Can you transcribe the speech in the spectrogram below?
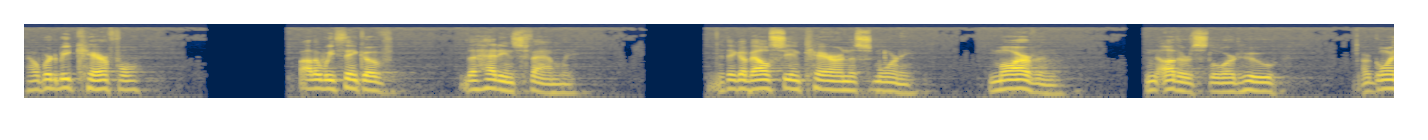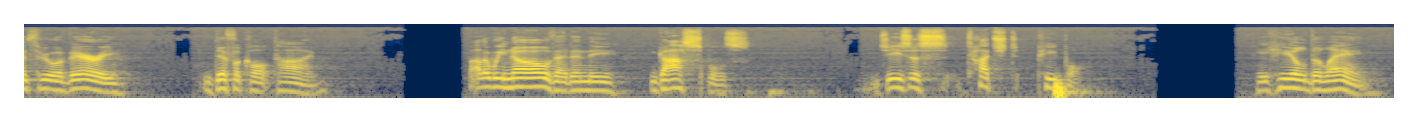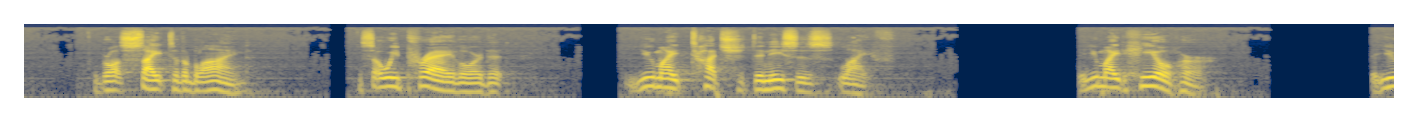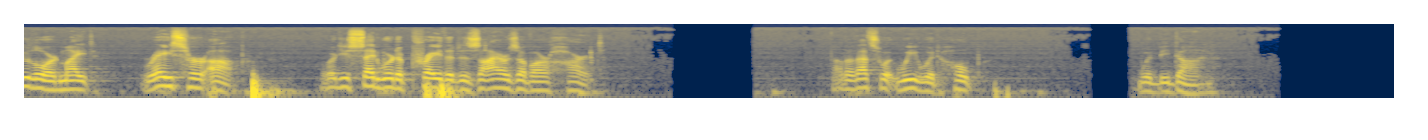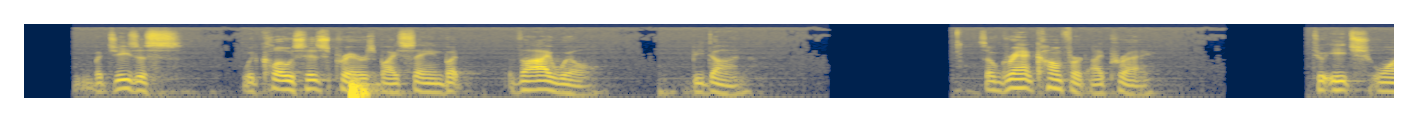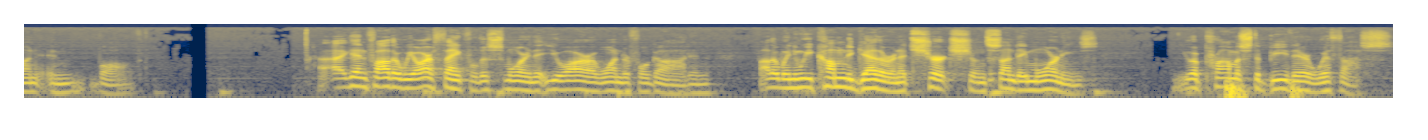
Help her to be careful. Father, we think of the Headings family. We think of Elsie and Karen this morning, Marvin, and others, Lord, who are going through a very difficult time. Father, we know that in the Gospels, Jesus touched people. He healed the lame. He brought sight to the blind. So we pray, Lord, that you might touch Denise's life, that you might heal her, that you, Lord, might raise her up. Lord, you said we're to pray the desires of our heart. Father, that's what we would hope would be done. But Jesus would close his prayers by saying, But thy will be done. So grant comfort, I pray, to each one involved. Uh, again, Father, we are thankful this morning that you are a wonderful God. And Father, when we come together in a church on Sunday mornings, you have promised to be there with us.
